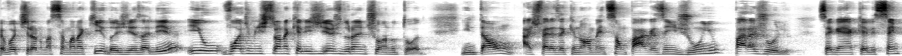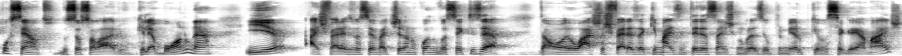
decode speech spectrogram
eu vou tirando uma semana aqui, dois dias ali e eu vou administrando aqueles dias durante o ano todo. Então, as férias aqui normalmente são pagas em junho para julho. Você ganha aquele 100% do seu salário, aquele abono, né? E as férias você vai tirando quando você quiser. Então, eu acho as férias aqui mais interessantes que no Brasil, primeiro porque você ganha mais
